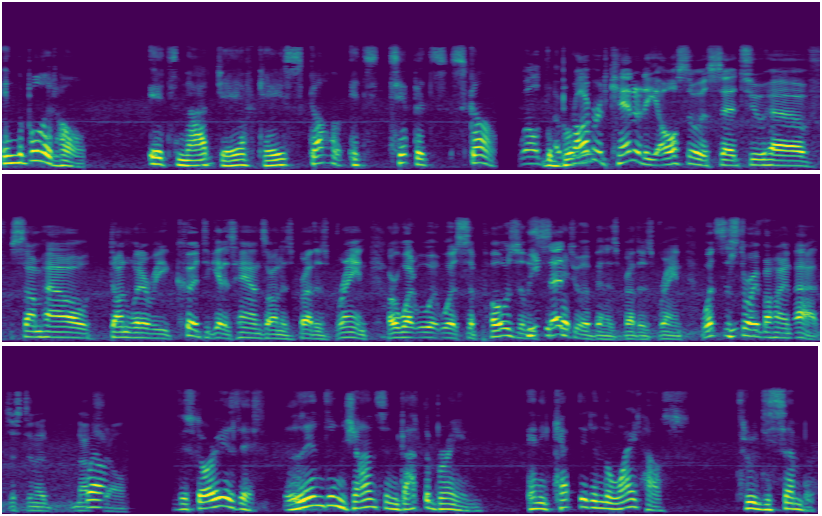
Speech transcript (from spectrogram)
in the bullet hole. It's not JFK's skull, it's Tippit's skull. Well, The bullet- Robert Kennedy also is said to have somehow done whatever he could to get his hands on his brother's brain, or what, what was supposedly said to have been his brother's brain. What's the story behind that, just in a nutshell? The story is this Lyndon Johnson got the brain, and he kept it in the White House through December.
